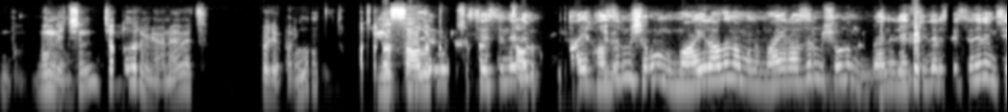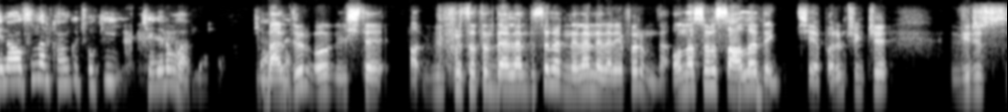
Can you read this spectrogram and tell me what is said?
Bu- Bunun için çabalarım yani evet. Böyle yaparım. Oğlum Sonra sağlık seslenelim. sağlık Mahir hazırmış oğlum. Mahir alın amına. Mahir hazırmış oğlum. Yani yetkililere seslenelim. Seni alsınlar kanka. Çok iyi şeylerim var. Ben diyorum o işte bir fırsatını değerlendirseler neler neler yaparım da. Ondan sonra sağlığa da şey yaparım. Çünkü virüs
